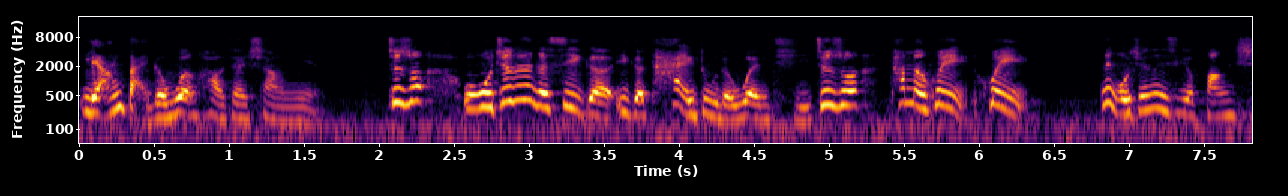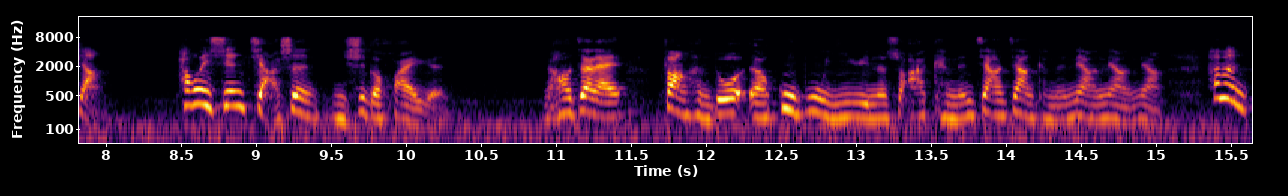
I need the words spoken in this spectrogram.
两百个问号在上面。就是说，我我觉得那个是一个一个态度的问题，就是说他们会会，那我觉得那个是一个方向，他会先假设你是个坏人，然后再来放很多呃故步疑云的说啊，可能这样这样，可能那样那样那样，他们。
